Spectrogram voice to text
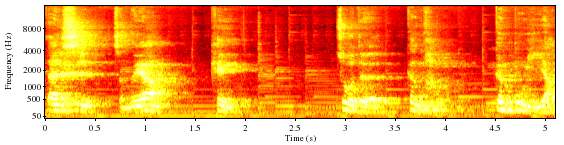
但是怎么样可以做得更好、更不一样？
